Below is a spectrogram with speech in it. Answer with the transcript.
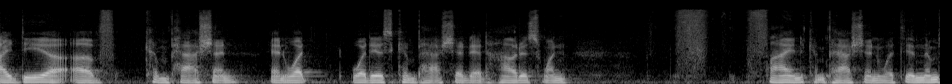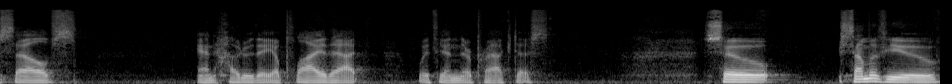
idea of compassion and what, what is compassion and how does one f- find compassion within themselves and how do they apply that within their practice. So, some of you,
